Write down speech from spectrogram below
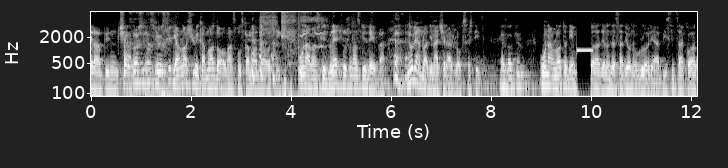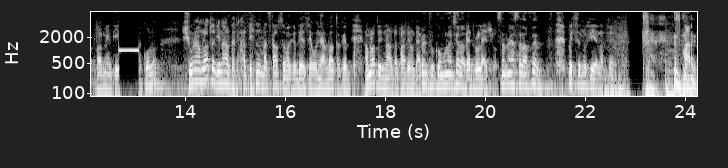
era prin Și ați luat și de dânsului unde. o sticlă? I-am luat și lui, că am luat două, v-am spus că am luat două sticle. Una v-am scris Leșu și una am scris Rebra. Nu le-am luat din același loc, să știți. I-ați luat în... Una am luat-o din ăla de lângă stadionul Gloria Bistrița, aco- actualmente e acolo, și una am luat-o din altă parte, nu mă stau să mă gândesc de unde am luat-o, că am luat-o din altă parte, nu de acolo. Pentru comuna cealaltă. Pentru Leșu. Să nu iasă la fel. Păi să nu fie la fel. Smart.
